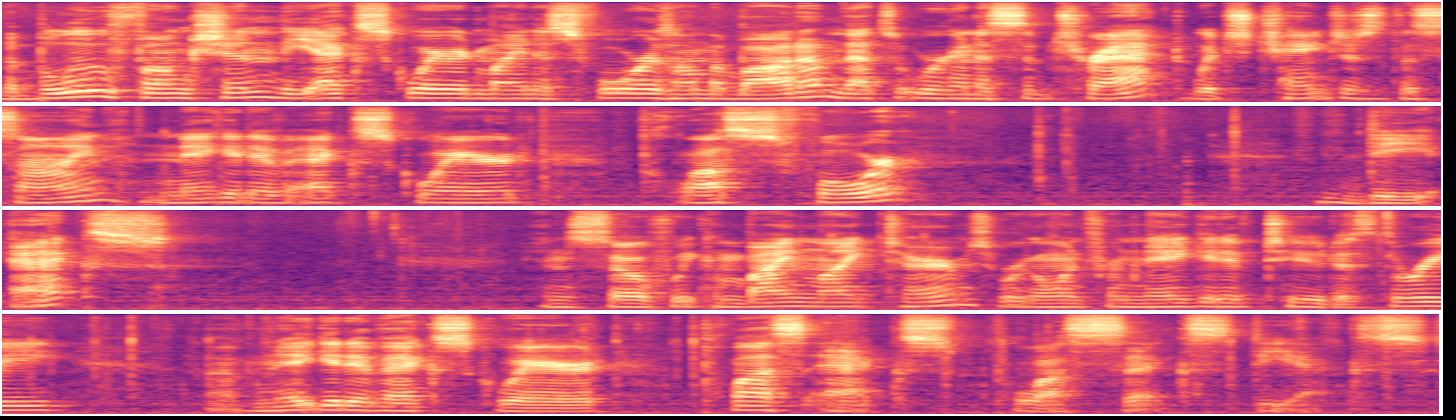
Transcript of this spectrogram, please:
The blue function, the x squared minus 4 is on the bottom. That's what we're going to subtract, which changes the sign. Negative x squared plus 4 dx. And so if we combine like terms, we're going from negative 2 to 3 of negative x squared plus x plus 6 dx.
